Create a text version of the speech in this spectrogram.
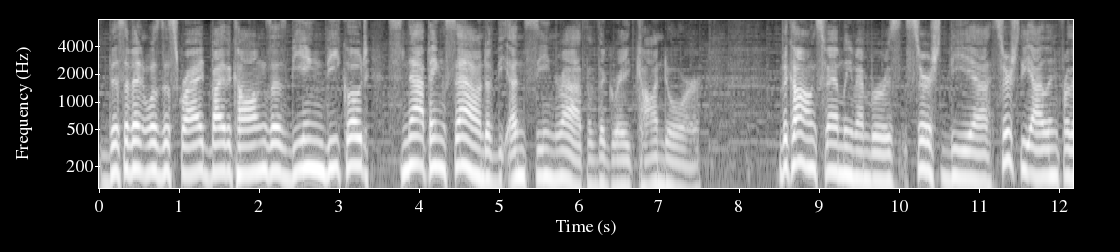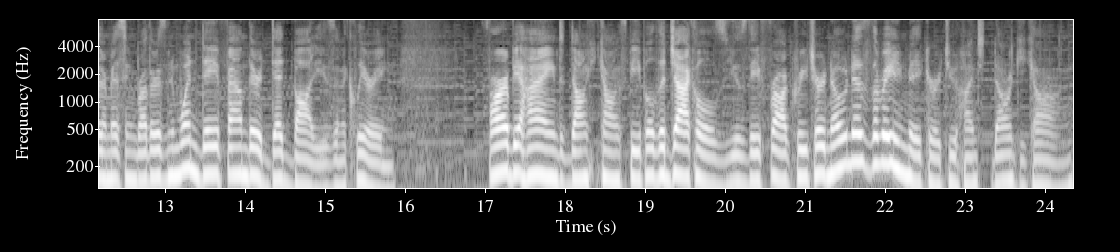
This event was described by the Kongs as being the quote, snapping sound of the unseen wrath of the great condor. The Kong's family members searched the uh, searched the island for their missing brothers and one day found their dead bodies in a clearing. Far behind Donkey Kong's people, the jackals used a frog creature known as the Rainmaker to hunt Donkey Kong.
